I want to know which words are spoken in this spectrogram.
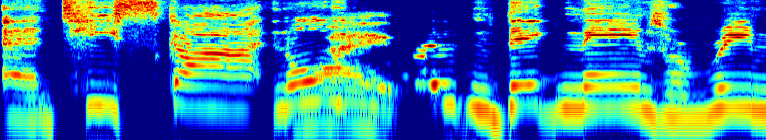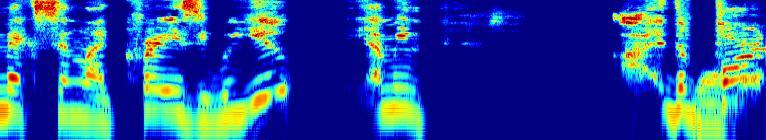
and Tee Scott and all right. the big names were remixing like crazy. Were you? I mean, I, the yeah. part,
